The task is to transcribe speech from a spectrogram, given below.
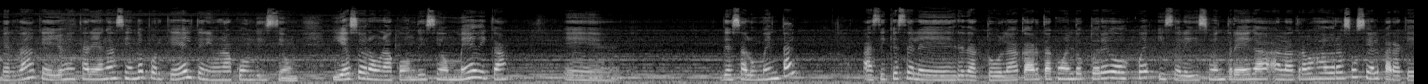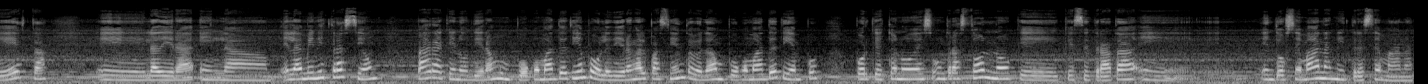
¿verdad? Que ellos estarían haciendo porque él tenía una condición. Y eso era una condición médica eh, de salud mental. Así que se le redactó la carta con el doctor Egosque y se le hizo entrega a la trabajadora social para que ésta eh, la diera en la, en la administración para que nos dieran un poco más de tiempo o le dieran al paciente, ¿verdad? Un poco más de tiempo, porque esto no es un trastorno que, se trata eh, en dos semanas ni tres semanas.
